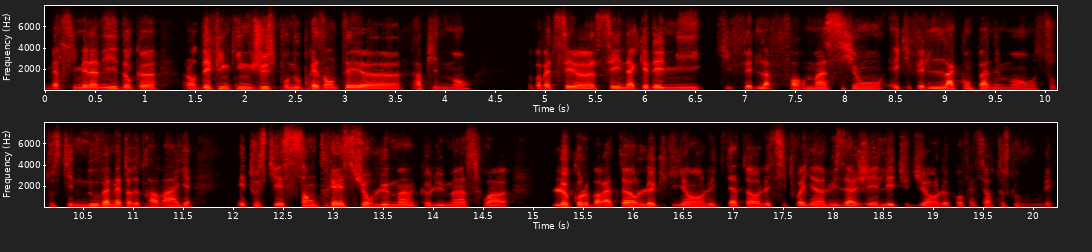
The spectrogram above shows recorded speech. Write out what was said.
Merci Mélanie. Donc, alors Dethinking, juste pour nous présenter rapidement. Donc, en fait, c'est une académie qui fait de la formation et qui fait de l'accompagnement sur tout ce qui est nouvelle méthode de travail et tout ce qui est centré sur l'humain, que l'humain soit le collaborateur, le client, l'utilisateur, le citoyen, l'usager, l'étudiant, le professeur, tout ce que vous voulez.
